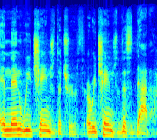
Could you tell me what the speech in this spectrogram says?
and then we changed the truth or we changed this data.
